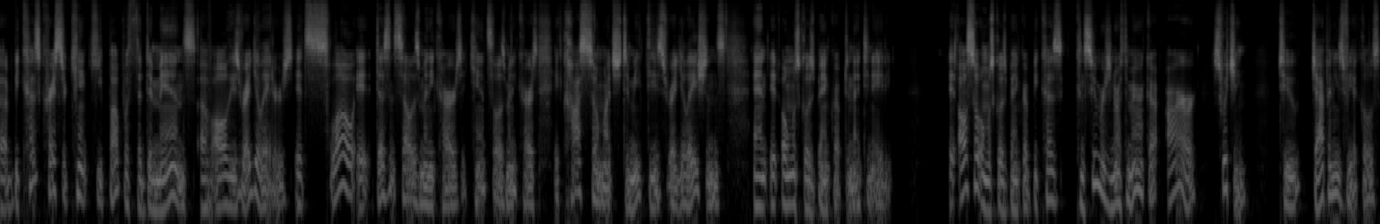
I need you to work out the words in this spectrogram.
Uh, because Chrysler can't keep up with the demands of all these regulators, it's slow. It doesn't sell as many cars. It can't sell as many cars. It costs so much to meet these regulations, and it almost goes bankrupt in 1980. It also almost goes bankrupt because consumers in North America are switching to Japanese vehicles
